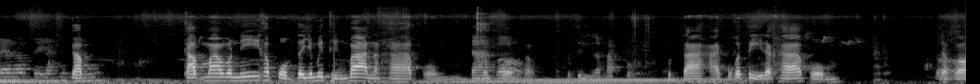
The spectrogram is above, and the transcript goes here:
แล้วครับแต่ยังไม่กลับกลับมาวันนี้ครับผมแต่ยังไม่ถึงบ้านนะครับผมตาทุกก็คนครับ ปกติแล้วครับผมคุณตาหายปกติแล้วครับผม แล้วก็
